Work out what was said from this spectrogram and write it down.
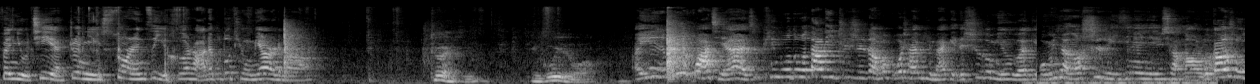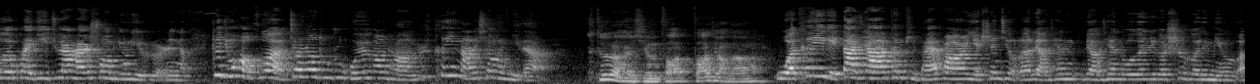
分酒器，这你送人自己喝啥的不都挺有面儿的吗？这还行，挺贵的吧？哎呀，没花钱，这拼多多大力支持咱们国产品牌，给的是个名额。我没想到市值一进链接就抢到了。我刚收到快递，居然还是双瓶礼盒的呢。这酒好喝，酱香突出，活跃肛肠，就是特意拿来孝敬你的。这还行，咋咋抢的？我特意给大家跟品牌方也申请了两千两千多个这个适合的名额，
